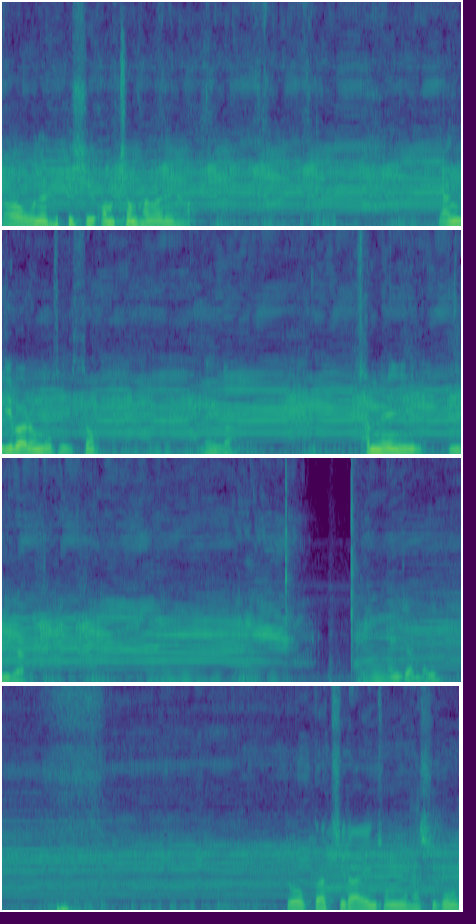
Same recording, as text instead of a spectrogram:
어, 오늘 햇빛이 엄청 강하네요. 양지 바른 곳에 있어. 여기가. 삼면이 유리라. 안 봐요? 똑같이 라인 정리하시고,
